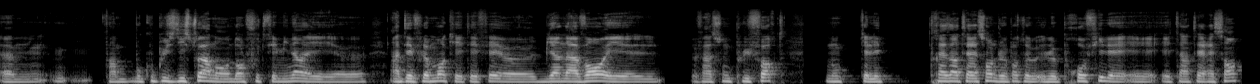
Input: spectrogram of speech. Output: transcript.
enfin beaucoup plus d'histoire dans, le foot féminin et un développement qui a été fait bien avant et de façon plus forte. Donc, qu'elle est très intéressante. Je pense que le profil est, intéressant.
